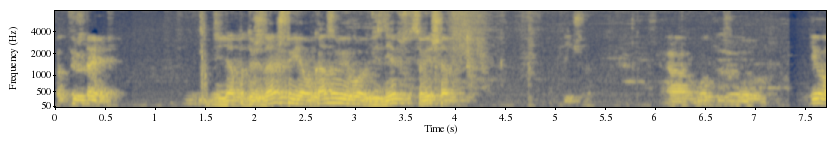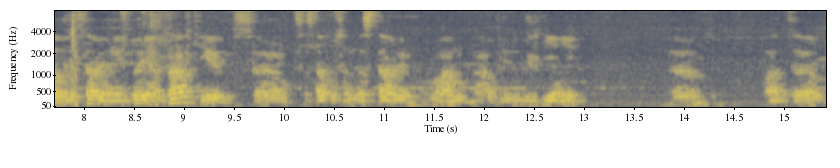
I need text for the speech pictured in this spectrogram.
Подтверждаете? Я подтверждаю, что я указываю его везде в своей шапке. Отлично. А, Вот э, дело представлено история отправки с, э, со статусом доставлен вам а, предупреждений э, от э,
